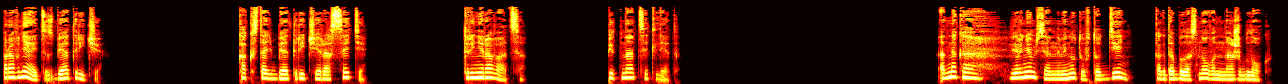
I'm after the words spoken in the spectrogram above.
поравняется с Беатриче. Как стать Беатричей Рассетти? Тренироваться. 15 лет. Однако вернемся на минуту в тот день, когда был основан наш блог.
